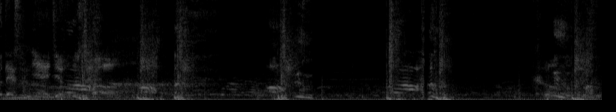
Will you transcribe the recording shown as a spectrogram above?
Uderz mnie, dziewuszko! Komu by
